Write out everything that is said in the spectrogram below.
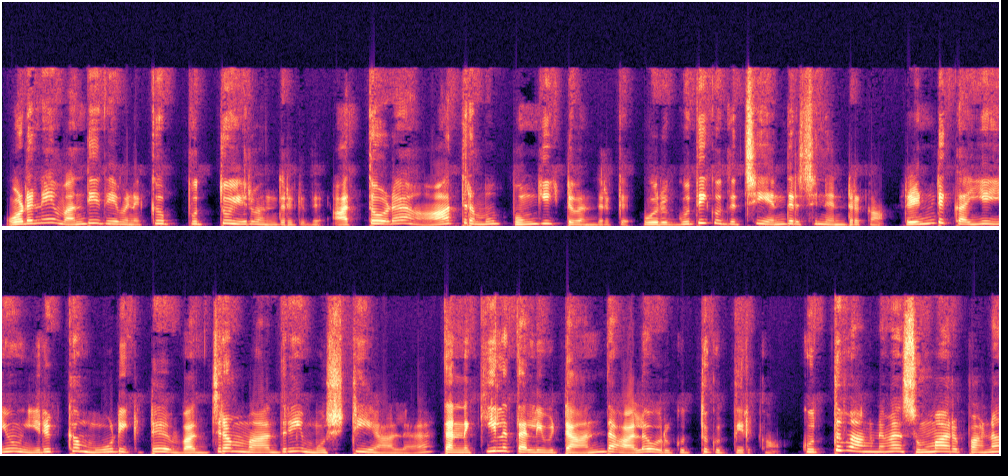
உடனே வந்தியத்தேவனுக்கு புத்துயிர் வந்திருக்குது. அத்தோட ஆத்திரமும் பொங்கிக்கிட்டு வந்திருக்கு. ஒரு குதி குதிச்சு எந்திரிச்சு நின்றுருக்கான். ரெண்டு கையையும் இருக்க மூடிக்கிட்டு வஜ்ஜ வஜ்ரம் மாதிரி முஷ்டியால தன்னை கீழே தள்ளிவிட்ட அந்த ஆளை ஒரு குத்து குத்திருக்கான். குத்து வாங்கினவன் சும்மா இருப்பானா?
